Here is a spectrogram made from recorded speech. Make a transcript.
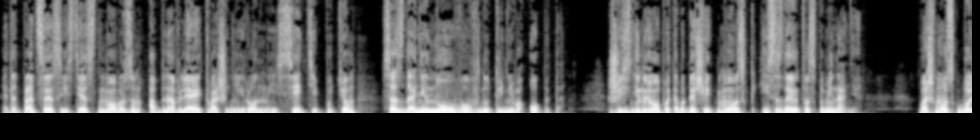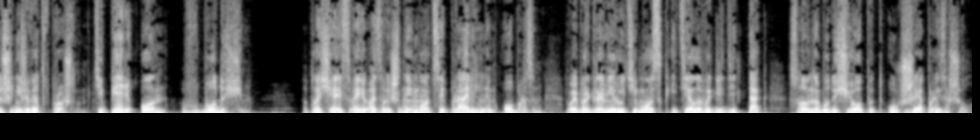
Этот процесс естественным образом обновляет ваши нейронные сети путем создание нового внутреннего опыта. Жизненный опыт обогащает мозг и создает воспоминания. Ваш мозг больше не живет в прошлом, теперь он в будущем. Воплощая свои возвышенные эмоции правильным образом, вы программируете мозг и тело выглядеть так, словно будущий опыт уже произошел.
